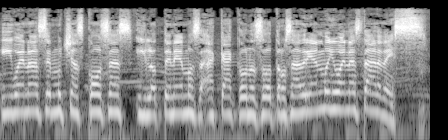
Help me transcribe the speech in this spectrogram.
Y bueno, hace muchas cosas y lo tenemos acá con nosotros. Adrián, muy buenas tardes.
